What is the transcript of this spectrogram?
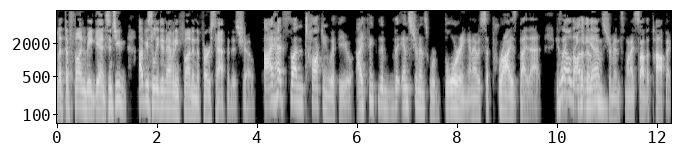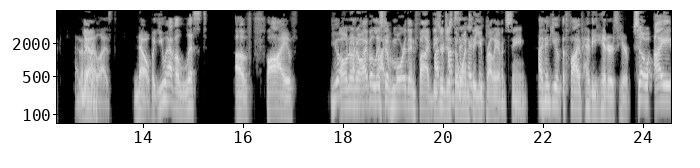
Let the fun begin. Since you obviously didn't have any fun in the first half of this show. I had fun talking with you. I think the the instruments were boring, and I was surprised by that because Well, I thought of those yeah. instruments when I saw the topic, and then Yeah. I realized no. But you have a list of five. You have, Oh no, no, I have a list five- of more than five. These I'm- are just I'm the ones I that you probably haven't seen. I think you have the five heavy hitters here. So I,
